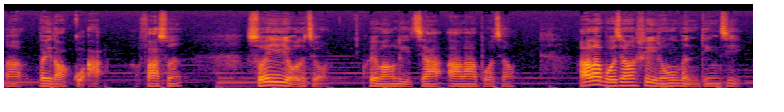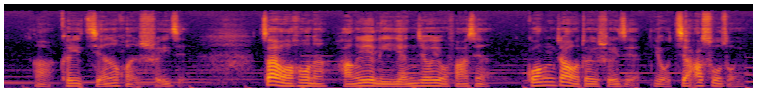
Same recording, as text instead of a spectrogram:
啊，味道寡，发酸，所以有的酒会往里加阿拉伯胶。阿拉伯胶是一种稳定剂啊，可以减缓水解。再往后呢，行业里研究又发现，光照对水解有加速作用，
